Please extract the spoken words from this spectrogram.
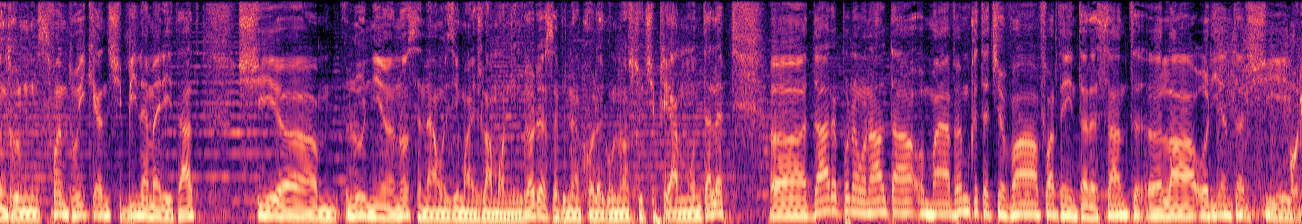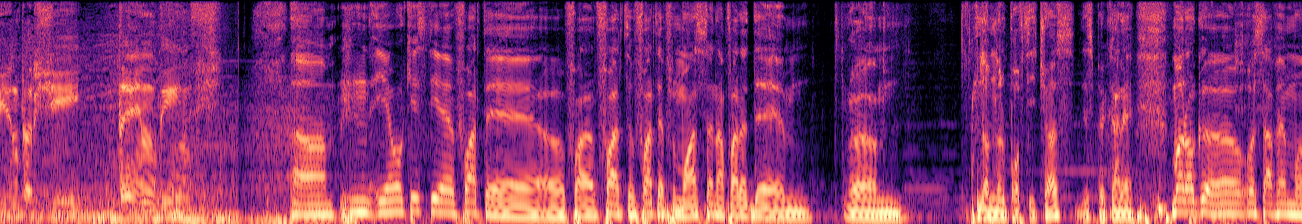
Într-un sfânt weekend și bine meritat. Și uh, luni uh, nu o să ne auzim aici la Morning Glory O să vină colegul nostru Ciprian Muntele. Uh, Dar până una alta mai avem câte ceva foarte interesant uh, La orientări și Orientări și tendinți. Uh, e o chestie foarte, uh, fo- foarte, foarte frumoasă, în afară de uh, domnul Pofticios, despre care, mă rog, uh, o să avem... Uh,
